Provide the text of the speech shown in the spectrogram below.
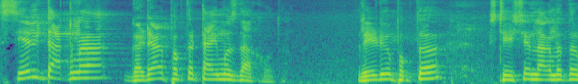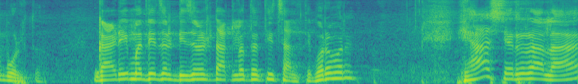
सेल टाकला घड्याळ फक्त टाईमच दाखवतं. रेडिओ फक्त स्टेशन लागलं तर बोलतं. गाडीमध्ये जर डिझेल टाकलं तर ती चालते बरोबर? आहे ह्या शरीराला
